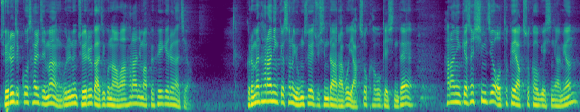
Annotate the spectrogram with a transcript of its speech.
죄를 짓고 살지만 우리는 죄를 가지고 나와 하나님 앞에 회개를 하지요. 그러면 하나님께서는 용서해 주신다라고 약속하고 계신데 하나님께서는 심지어 어떻게 약속하고 계시냐면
